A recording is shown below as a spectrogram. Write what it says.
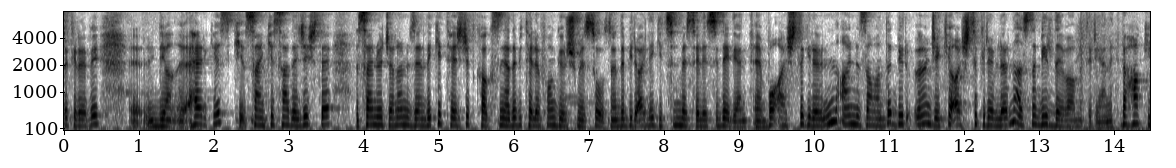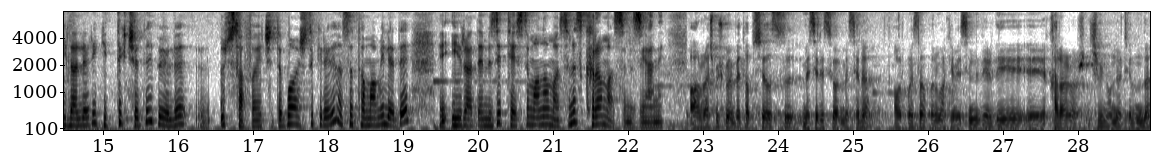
Açlık grevi e, yani herkes ki sanki sadece işte Sayın Öcalan üzerindeki tecrit kalksın ya da bir telefon görüşmesi olsun ya da bir aile gitsin meselesi değil. Yani e, bu açlık grevinin aynı zamanda bir önceki açlık grevlerinin aslında bir devamıdır yani. Ve hak ihlalleri gittikçe de böyle e, üst safhaya çıktı. Bu açlık grevi aslında tamamıyla de irademizi teslim alamazsınız, kıramazsınız yani. Ağırlaşmış müebbet hapis cezası meselesi var mesela. Avrupa İnsan Hakları Mahkemesi'nin verdiği e, karar var 2014 yılında.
